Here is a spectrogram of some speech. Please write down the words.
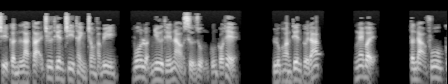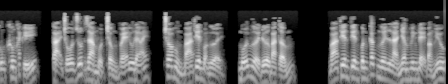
chỉ cần là tại chư thiên tri thành trong phạm vi, vô luận như thế nào sử dụng cũng có thể. Lục hoàn tiên cười đáp. Nghe vậy, tần đạo phu cũng không k h á c h khí, tại chỗ rút ra một chồng vé ưu đãi, cho hùng bá thiên b ọ n người, mỗi người đưa ba tấm. Bá thiên tiên quân các ngươi là nhâm huynh đệ bằng hữu,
